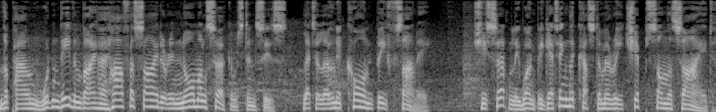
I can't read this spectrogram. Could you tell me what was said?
The pound wouldn't even buy her half a cider in normal circumstances, let alone a corned beef sarnie. She certainly won't be getting the customary chips on the side.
